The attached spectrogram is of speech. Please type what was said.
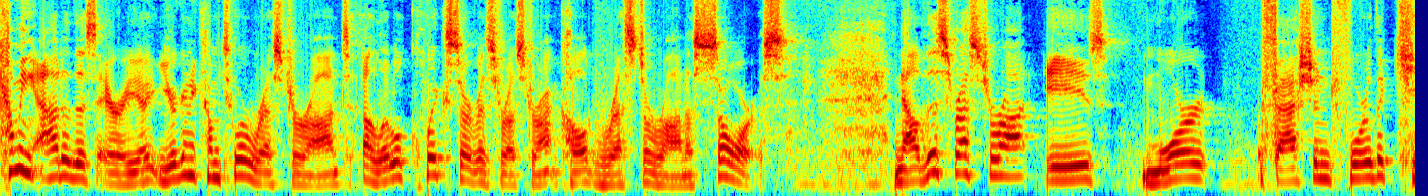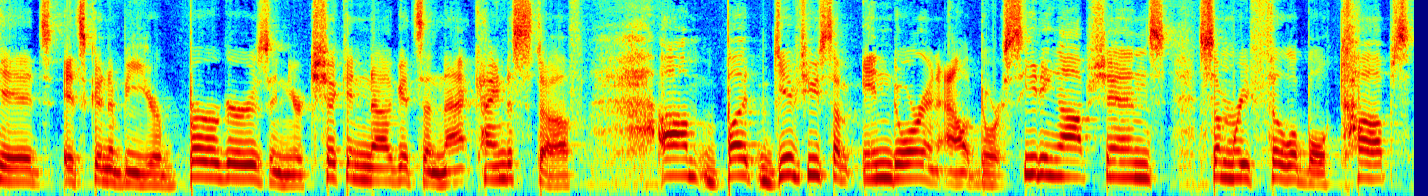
Coming out of this area, you're going to come to a restaurant, a little quick service restaurant called Restaurantosaurus. Now, this restaurant is more fashioned for the kids. It's going to be your burgers and your chicken nuggets and that kind of stuff, um, but gives you some indoor and outdoor seating options, some refillable cups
